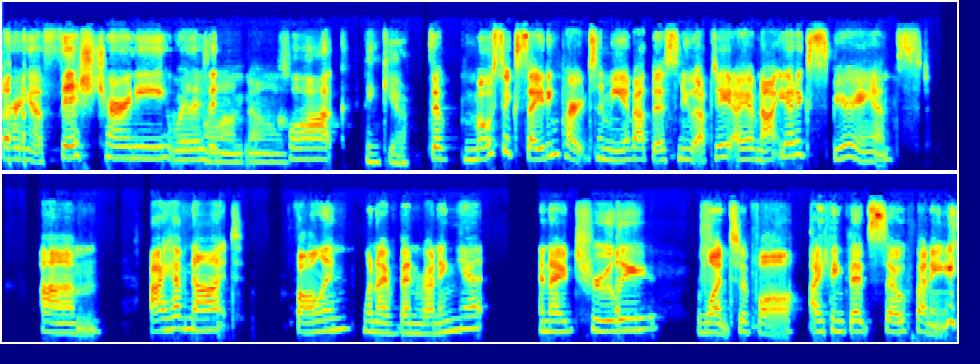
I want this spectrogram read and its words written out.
during a fish journey where there's a Oh no. clock. Thank you. The most exciting part to me about this new update I have not yet experienced. Um I have not fallen when I've been running yet and I truly want to fall. I think that's so funny.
